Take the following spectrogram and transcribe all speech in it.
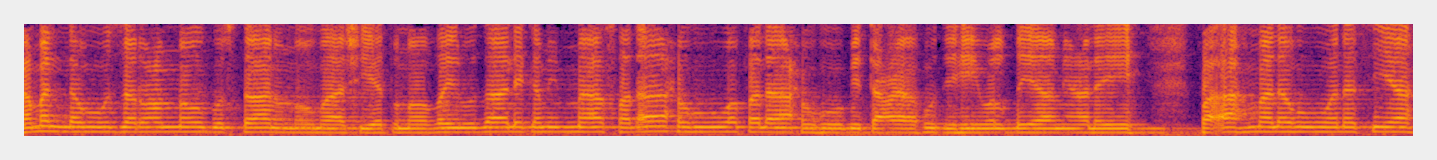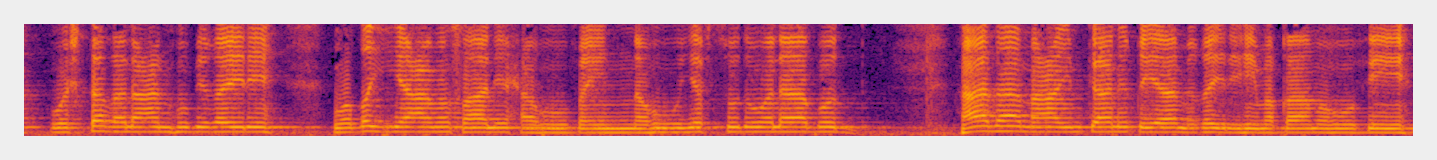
كمن له زرع أو بستان أو ماشية أو غير ذلك مما صلاحه وفلاحه بتعاهده والقيام عليه فأهمله ونسيه واشتغل عنه بغيره وضيع مصالحه فإنه يفسد ولا بد. هذا مع إمكان قيام غيره مقامه فيه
